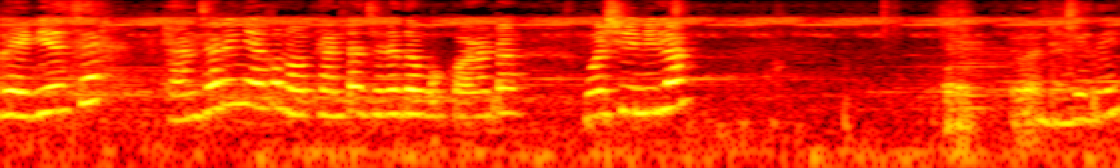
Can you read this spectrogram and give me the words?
হয়ে গিয়েছে। ফ্যান ছাড়িনি এখনও ফ্যানটা ছেড়ে দেবো। কড়াটা বসিয়ে নিলাম। এবার ঢেকে দিই।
